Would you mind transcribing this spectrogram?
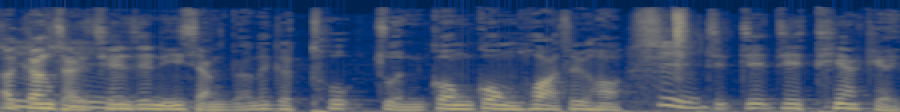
啊，刚才先生你想的那个托准公共化这个哈，是这这这听起来。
